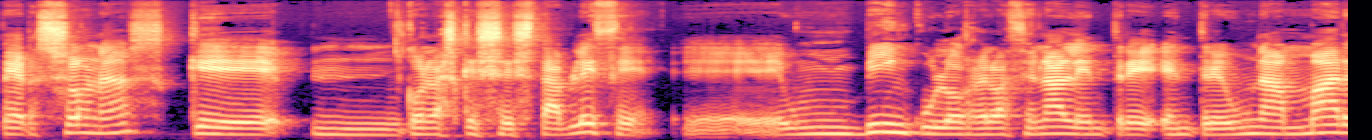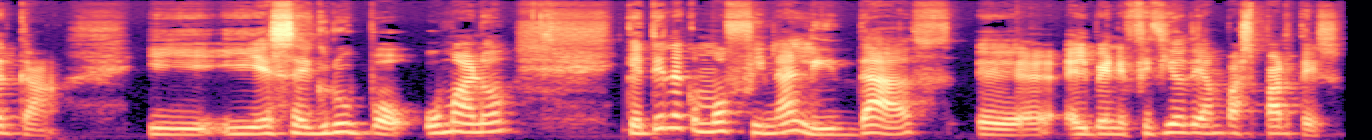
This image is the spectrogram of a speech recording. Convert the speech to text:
personas que, mm, con las que se establece eh, un vínculo relacional entre, entre una marca y, ese grupo humano que tiene como finalidad eh, el beneficio de ambas partes.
